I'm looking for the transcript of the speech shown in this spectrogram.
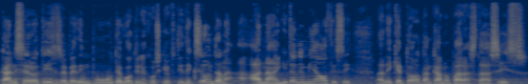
Κάνεις ερωτήσεις, ρε παιδί μου, που ούτε εγώ την έχω σκεφτεί. Δεν ξέρω αν ήταν α- ανάγκη, ήταν μια όθηση. Δηλαδή και τώρα, όταν κάνω παραστάσεις,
